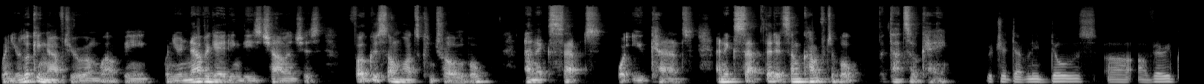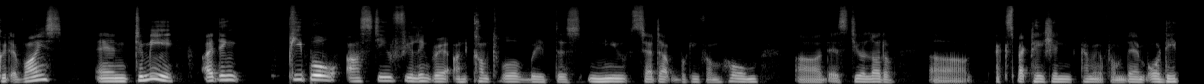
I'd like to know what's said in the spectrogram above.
when you're looking after your own well being, when you're navigating these challenges, focus on what's controllable and accept what you can't and accept that it's uncomfortable, but that's okay. Richard, definitely those uh, are very good advice. And to me, I think people are still feeling very uncomfortable with this new setup working from home. Uh, there's still a lot of uh, expectation coming from them, or they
